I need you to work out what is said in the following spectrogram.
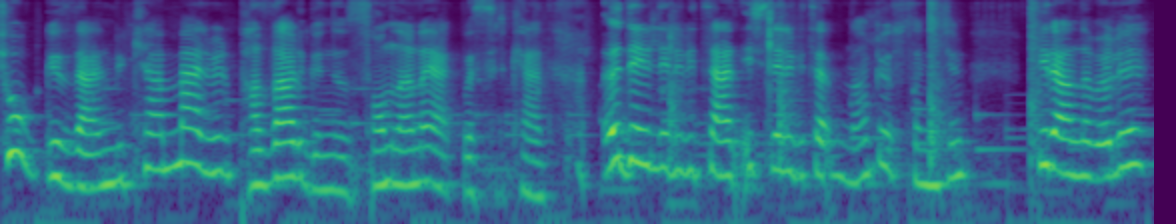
Çok güzel, mükemmel bir pazar günü sonlarına yaklaşırken ödevleri biten, işleri biten... Ne yapıyorsun anneciğim? Bir anda böyle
